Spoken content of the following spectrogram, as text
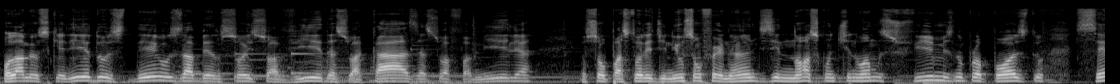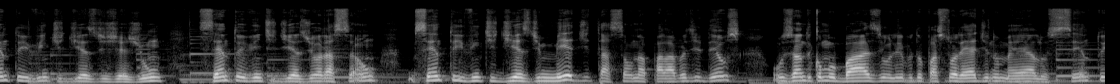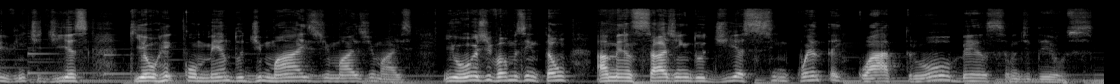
Olá, meus queridos, Deus abençoe sua vida, sua casa, sua família. Eu sou o pastor Ednilson Fernandes e nós continuamos firmes no propósito: 120 dias de jejum, 120 dias de oração, 120 dias de meditação na palavra de Deus, usando como base o livro do pastor Edno Melo, 120 dias que eu recomendo demais, demais, demais. E hoje vamos então à mensagem do dia 54, ô oh, bênção de Deus.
